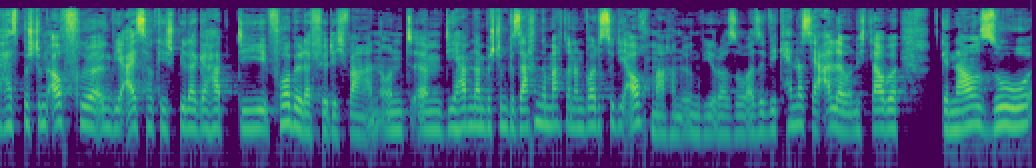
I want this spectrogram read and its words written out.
hast bestimmt auch früher irgendwie Eishockeyspieler gehabt, die Vorbilder für dich waren und ähm, die haben dann bestimmte Sachen gemacht und dann wolltest du die auch machen irgendwie oder so. Also wir kennen das ja alle und ich glaube, genau so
